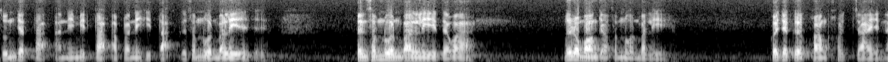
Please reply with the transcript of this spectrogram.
สุญญตะอนิมิตะอปนิหิตะ คือสำนวนบาลีเฉยเป็นสำนวนบาลีแต่ว่า เมื่อเรามองจากสำนวนบาลี ก็จะเกิดความเข้าใจใน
